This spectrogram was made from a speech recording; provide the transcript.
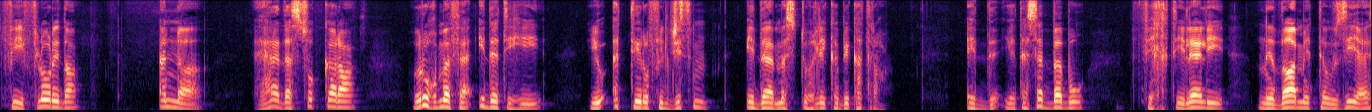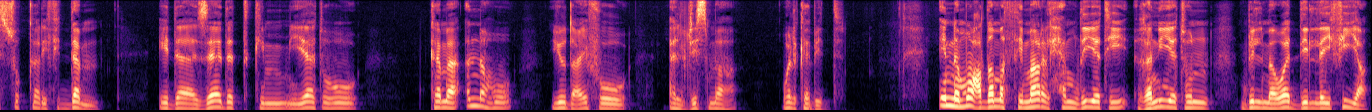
في فلوريدا أن هذا السكر رغم فائدته يؤثر في الجسم إذا ما استهلك بكثرة. إذ يتسبب في اختلال نظام توزيع السكر في الدم إذا زادت كمياته كما أنه يضعف الجسم والكبد. إن معظم الثمار الحمضية غنية بالمواد الليفية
